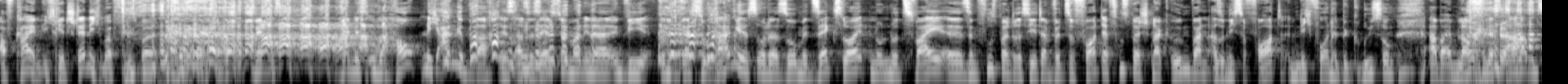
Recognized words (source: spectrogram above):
Auf keinen. Ich rede ständig über Fußball. wenn, es, wenn es überhaupt nicht angebracht ist. Also selbst wenn man in einer, irgendwie in einem Restaurant ist oder so mit sechs Leuten und nur zwei äh, sind Fußball interessiert, dann wird sofort der Fußballschnack irgendwann, also nicht sofort, nicht vor der Begrüßung, aber im Laufe des Abends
